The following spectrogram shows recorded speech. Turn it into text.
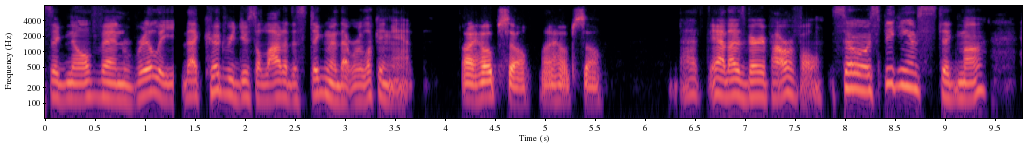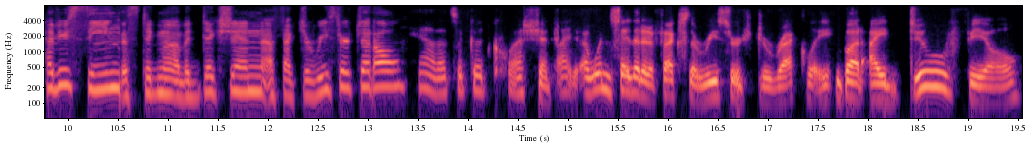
signal, then really that could reduce a lot of the stigma that we're looking at. I hope so. I hope so. That, yeah, that is very powerful. So speaking of stigma, have you seen the stigma of addiction affect your research at all? Yeah, that's a good question. I, I wouldn't say that it affects the research directly, but I do feel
